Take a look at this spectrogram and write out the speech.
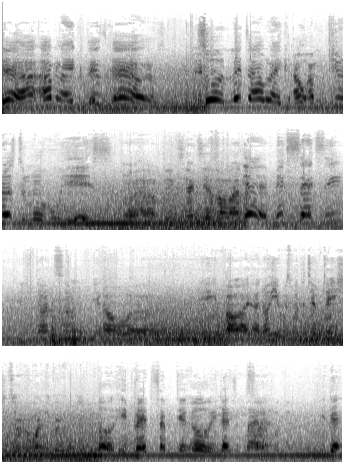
yeah, I, I'm like, this guy. So later, I'm like, I, I'm curious to know who he is. Uh, big sexy, that's all I know. Yeah, big, sexy. He's done some, you know. Uh, he, oh, I, I know he was with the Temptations or, one of the groups. Oh, he prayed something. Oh, it doesn't matter. Them. That,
